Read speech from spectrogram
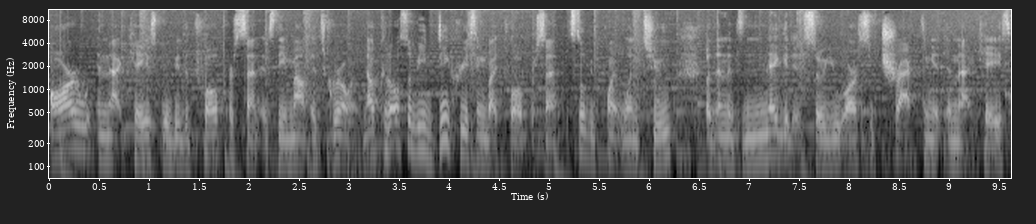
R in that case will be the 12%, it's the amount it's growing. Now it could also be decreasing by 12%, it'd still be 0.12, but then it's negative, so you are subtracting it in that case.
